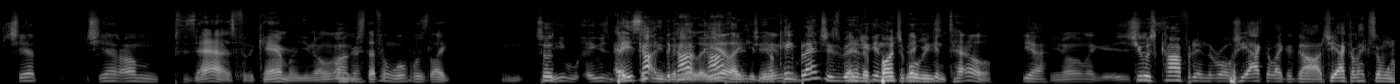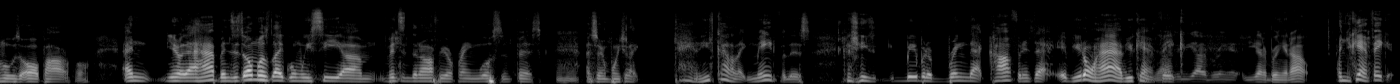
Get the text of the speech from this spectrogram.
she had she had um pizzazz for the camera, you know. Um, Okay. Steppenwolf was like, So he, he was basically the con- vanilla, yeah. Like you know, Cate Blanchett's been like, in a can- bunch of like, movies. You can tell, yeah, you know, like it's she was confident in the role. She acted like a god. She acted like someone who was all powerful. And you know that happens. It's almost like when we see um, Vincent D'Onofrio playing Wilson Fisk. Mhm. At a certain point, you're like, damn, he's kind of like made for this because he's be able to bring that confidence that if you don't have, you can't Exactly, fake, You gotta bring it. You gotta bring it out. and you can't fake it.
